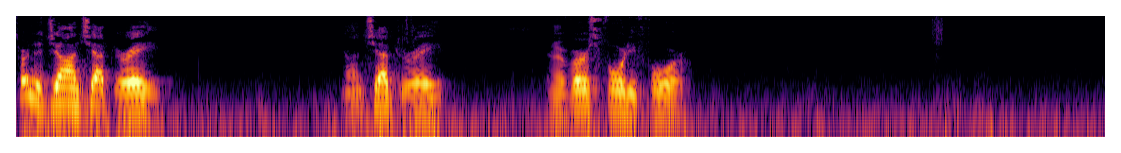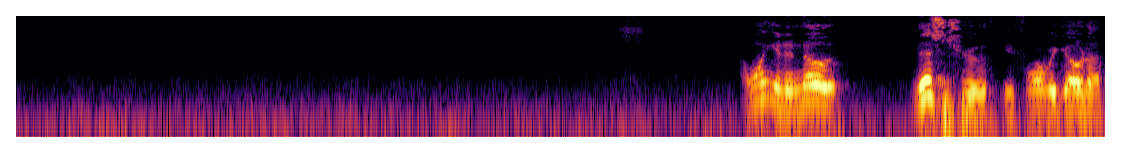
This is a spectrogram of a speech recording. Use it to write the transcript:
turn to John chapter 8. John chapter 8, and in verse 44. I want you to know this truth before we go to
